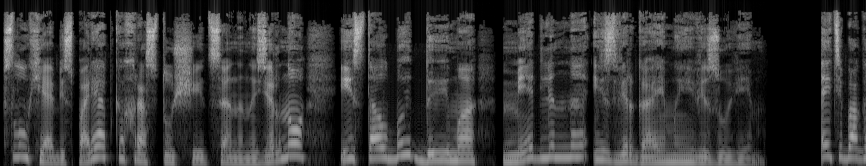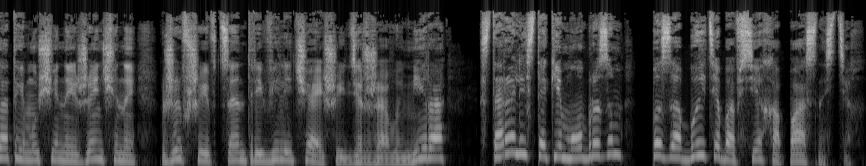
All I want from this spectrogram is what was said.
слухи о беспорядках, растущие цены на зерно и столбы дыма, медленно извергаемые Везувием. Эти богатые мужчины и женщины, жившие в центре величайшей державы мира — старались таким образом позабыть обо всех опасностях,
